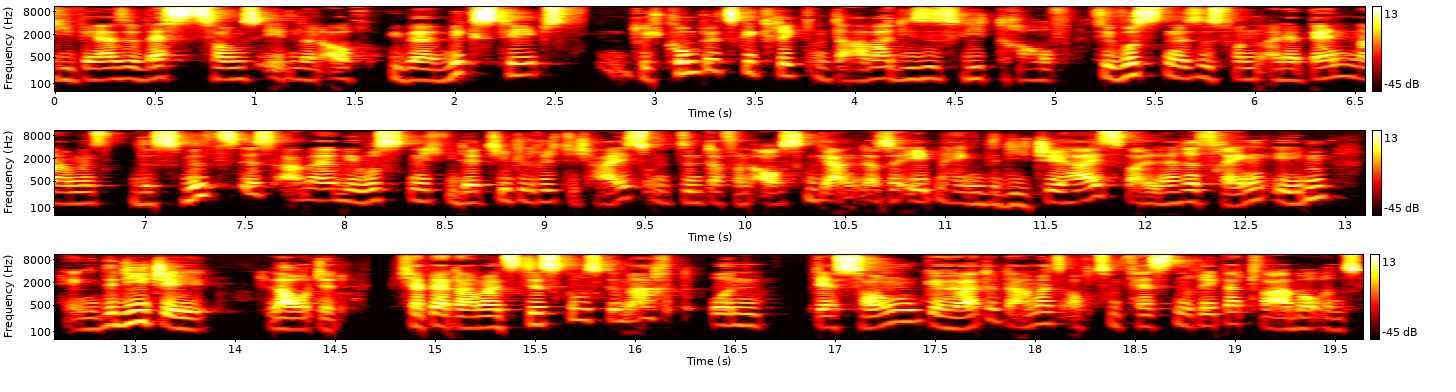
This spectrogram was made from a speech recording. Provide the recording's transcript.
diverse West-Songs eben dann auch über Mixtapes durch Kumpels gekriegt und da war dieses Lied drauf. Wir wussten, dass es von einer Band namens The Smiths ist, aber wir wussten nicht, wie der Titel richtig heißt und sind davon ausgegangen, dass er eben Hang the DJ heißt, weil der Refrain eben Hang the DJ lautet. Ich habe ja damals Discos gemacht und der Song gehörte damals auch zum festen Repertoire bei uns.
